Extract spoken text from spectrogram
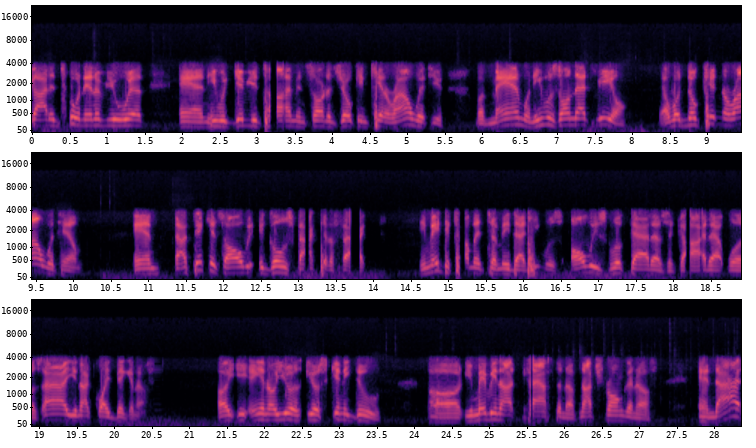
guy to do an interview with and he would give you time and sort of joking kid around with you. But man, when he was on that field, there was no kidding around with him. And I think it's all it goes back to the fact he made the comment to me that he was always looked at as a guy that was ah, you're not quite big enough. Uh, you, you know, you're you're a skinny dude. Uh, you maybe not fast enough, not strong enough, and that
